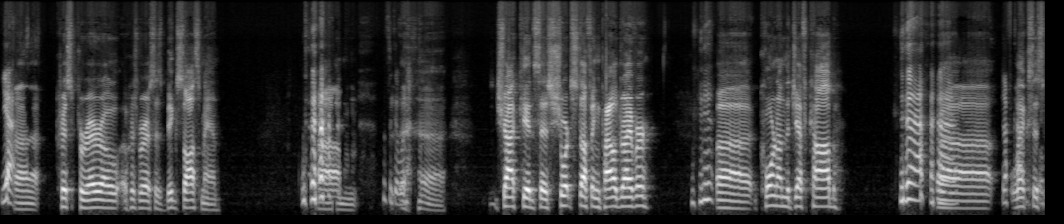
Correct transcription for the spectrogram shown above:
Yeah. Uh, Chris Pereiro, Chris Pereira says, big sauce man. Um, That's a good one. uh, Shot Kid says, short stuffing pile driver. Uh, corn on the Jeff Cobb. Uh, Jeff Lexus Cobb.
